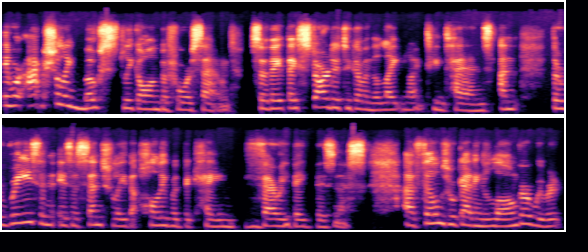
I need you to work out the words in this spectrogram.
They were actually mostly gone before sound. So they, they started to go in the late 1910s. And the reason is essentially that Hollywood became very big business. Uh, films were getting longer. We were,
